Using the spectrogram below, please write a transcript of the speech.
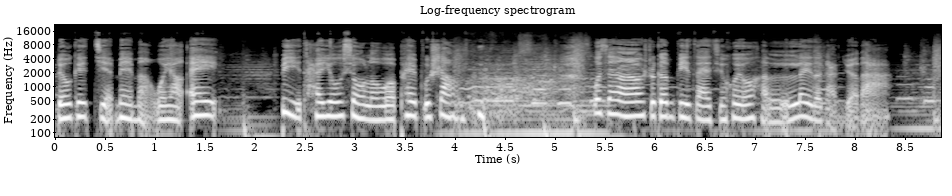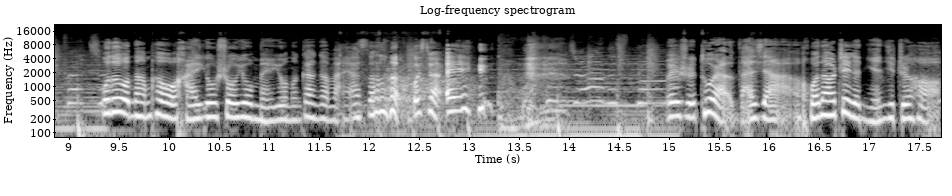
留给姐妹们。我要 A，B 太优秀了，我配不上。我想想，要是跟 B 在一起，会有很累的感觉吧？我都有男朋友，还又瘦又美，又能干干嘛呀？算了，我选 A。我也是突然发现啊，活到这个年纪之后，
